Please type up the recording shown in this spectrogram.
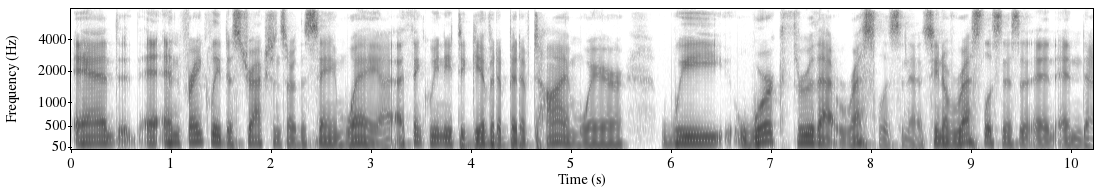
And and frankly, distractions are the same way. I, I think we need to give it a bit of time where we work through that restlessness. You know, restlessness and and uh,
